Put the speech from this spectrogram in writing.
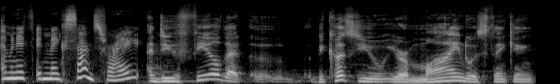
I mean, it, it makes sense, right? And do you feel that uh, because you your mind was thinking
